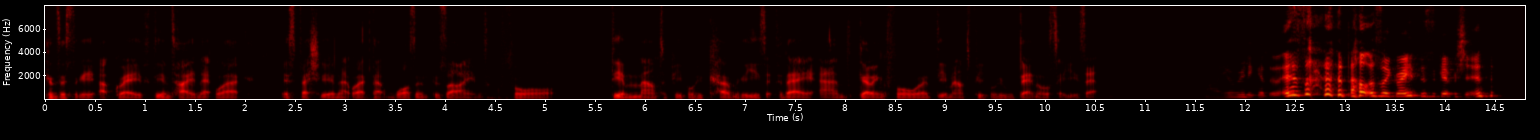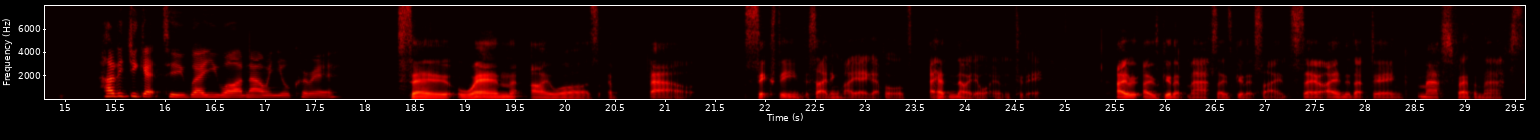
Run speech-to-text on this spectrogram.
consistently upgrade the entire network, especially a network that wasn't designed for the amount of people who currently use it today and going forward, the amount of people who will then also use it. Wow, you're really good at this. that was a great description. How did you get to where you are now in your career? So, when I was about 16 deciding my A levels, I had no idea what I wanted to do. I, I was good at maths, I was good at science. So, I ended up doing maths, further maths,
